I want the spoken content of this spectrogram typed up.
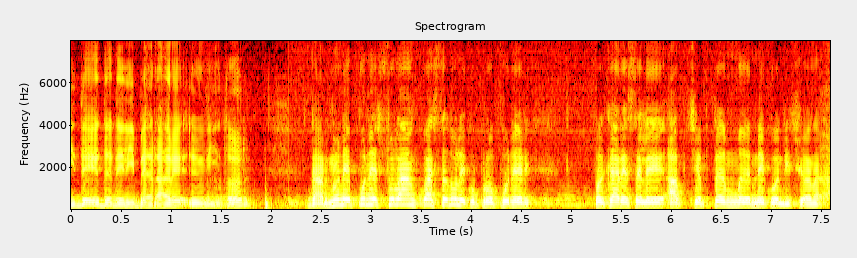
idee de deliberare în viitor. Dar nu ne pune sula în coastă, dule, cu propuneri pe care să le acceptăm necondiționat.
